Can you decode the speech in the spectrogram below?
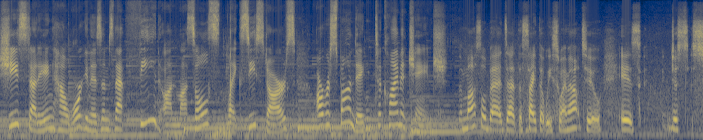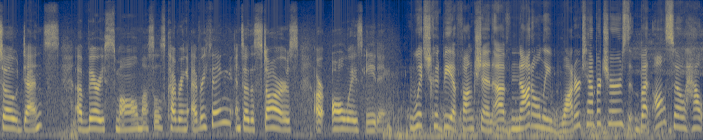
She's studying how organisms that feed on mussels, like sea stars, are responding to climate change. The mussel beds at the site that we swam out to is just so dense of very small mussels covering everything and so the stars are always eating. Which could be a function of not only water temperatures but also how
